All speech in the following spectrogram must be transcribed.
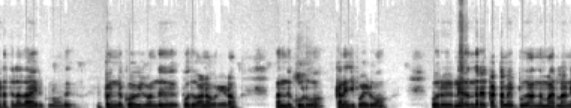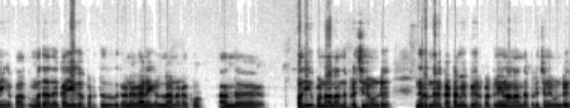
இடத்துல தான் இருக்கணும் அது. இப்போ இந்த கோவில் வந்து பொதுவான ஒரு இடம். வந்து கூடுவோம் கலைஞ்சு போயிடுவோம். ஒரு நிரந்தர கட்டமைப்பு அந்த மாதிரிலாம் நீங்கள் பார்க்கும்போது அதை கையகப்படுத்துறதுக்கான வேலைகள்லாம் நடக்கும். அந்த பதிவு பண்ணாலும் அந்த பிரச்சனை உண்டு. நிரந்தர கட்டமைப்பு ஏற்படுத்தினாலும் அந்த பிரச்சனை உண்டு.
